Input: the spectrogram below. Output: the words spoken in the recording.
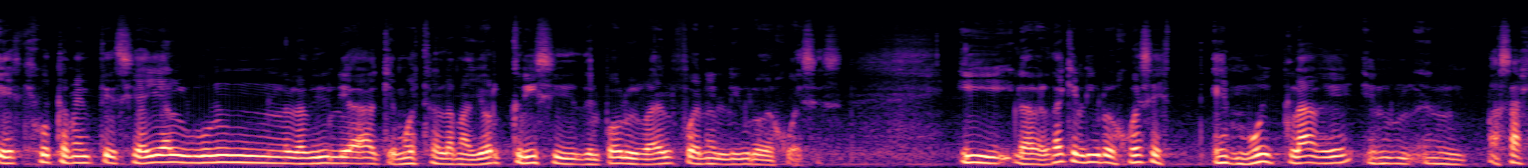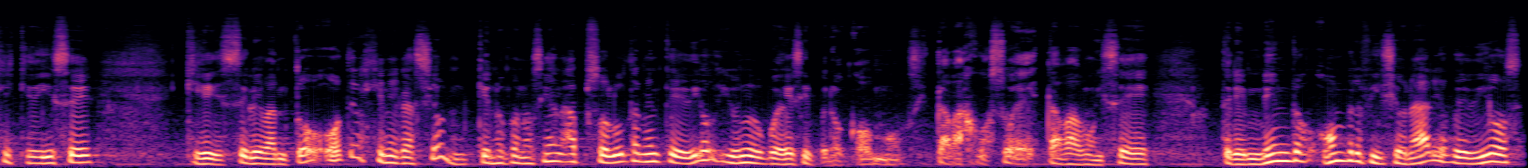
Es justamente si hay algún en la Biblia que muestra la mayor crisis del pueblo de Israel fue en el libro de jueces. Y la verdad que el libro de jueces es muy clave en, pasajes que dice que se levantó otra generación que no conocían absolutamente de Dios. Y uno puede decir, pero ¿cómo? Si estaba Josué, estaba Moisés, tremendos hombres visionarios de Dios.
